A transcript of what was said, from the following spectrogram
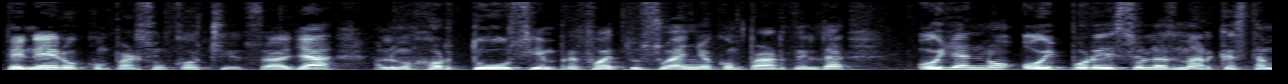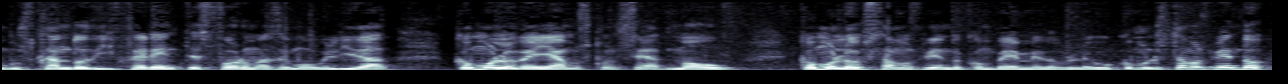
tener o comprarse un coche. O sea, ya a lo mejor tú siempre fue tu sueño comprarte el tal. Hoy ya no, hoy por eso las marcas están buscando diferentes formas de movilidad, como lo veíamos con Seat Mou, como lo estamos viendo con BMW, como lo estamos viendo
